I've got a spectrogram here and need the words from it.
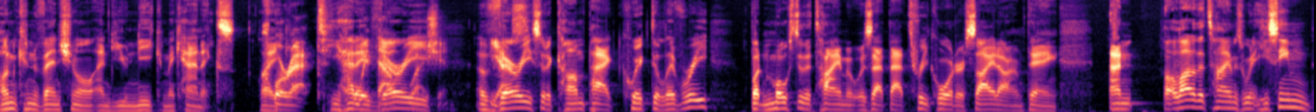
unconventional and unique mechanics. Like, Correct. He had a Without very. Question a yes. very sort of compact, quick delivery. But most of the time, it was at that three quarter sidearm thing, and a lot of the times when he seemed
